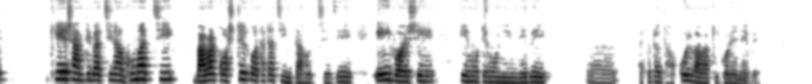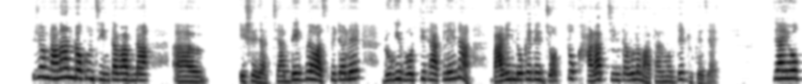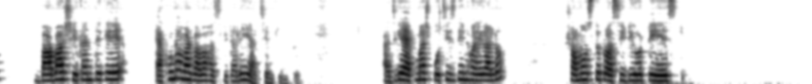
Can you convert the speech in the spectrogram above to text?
খেয়ে শান্তি পাচ্ছি না, ঘুমাচ্ছি, বাবার কষ্টের কথাটা চিন্তা হচ্ছে যে, এই বয়সে কেমো টেমো নেবে এতটা ধকল বাবা কি করে নেবে? এসব নানান রকম চিন্তাভাবনা এসে যাচ্ছে। আর দেখবে হসপিটালে রুগী ভর্তি থাকলেই না বাড়ির লোকেদের যত খারাপ চিন্তাগুলো মাথার মধ্যে ঢুকে যায়। যাই হোক, বাবা সেখান থেকে এখনও আমার বাবা হসপিটালেই আছেন কিন্তু। আজকে এক মাস পঁচিশ দিন হয়ে গেল। সমস্ত প্রসিডিওর টেস্ট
